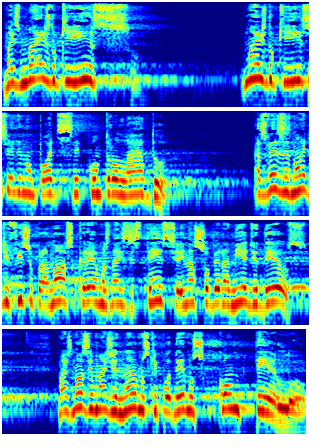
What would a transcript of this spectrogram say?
Mas mais do que isso, mais do que isso, ele não pode ser controlado. Às vezes não é difícil para nós crermos na existência e na soberania de Deus, mas nós imaginamos que podemos contê-lo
